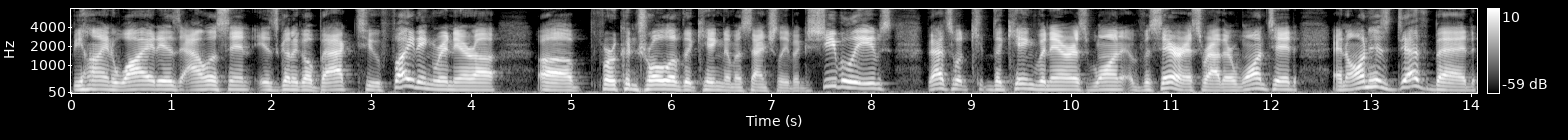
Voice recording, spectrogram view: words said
behind why it is Alicent is going to go back to fighting Rhaenyra uh, for control of the kingdom, essentially, because she believes that's what the King Viserys want, Viserys rather wanted, and on his deathbed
